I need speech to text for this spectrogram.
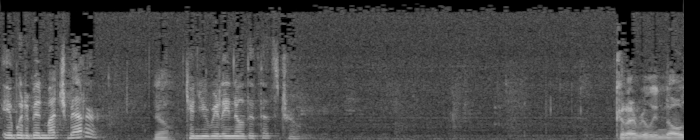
it would have been much better. Yeah. Can you really know that that's true? Can I really know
